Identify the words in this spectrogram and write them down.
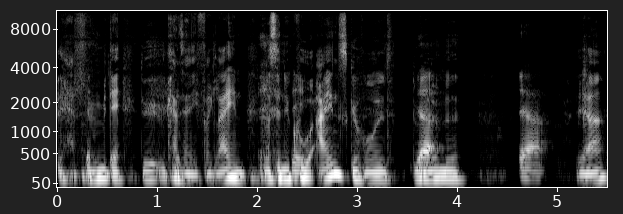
Ja, der, du kannst ja nicht vergleichen. Du hast eine nee. Q1 geholt, du ja. Lümmel. Ja. Ja.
